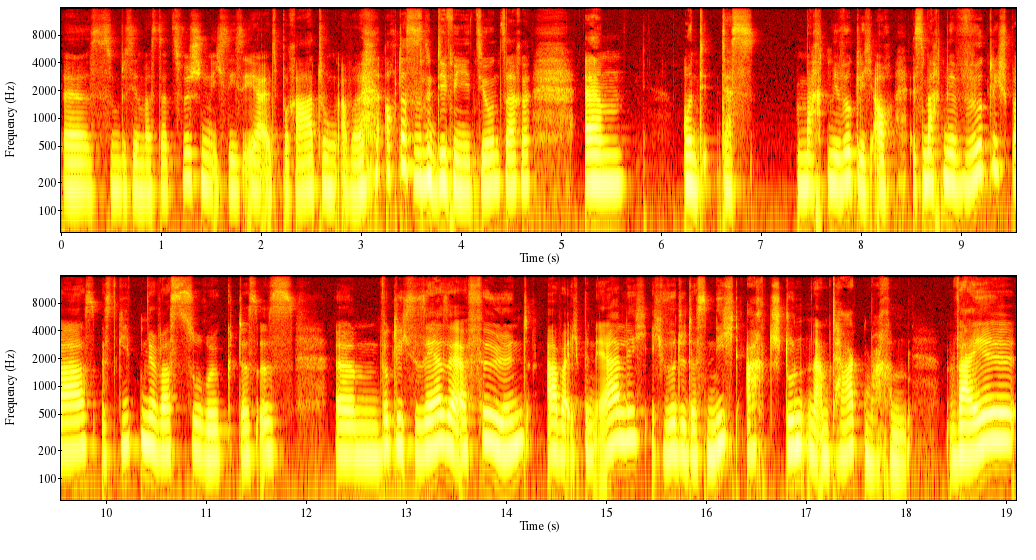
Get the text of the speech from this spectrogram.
Äh, es ist so ein bisschen was dazwischen. Ich sehe es eher als Beratung, aber auch das ist eine Definitionssache. Ähm, und das macht mir wirklich auch, es macht mir wirklich Spaß. Es gibt mir was zurück. Das ist ähm, wirklich sehr, sehr erfüllend. Aber ich bin ehrlich, ich würde das nicht acht Stunden am Tag machen weil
